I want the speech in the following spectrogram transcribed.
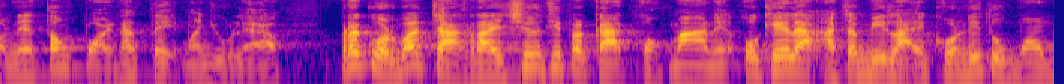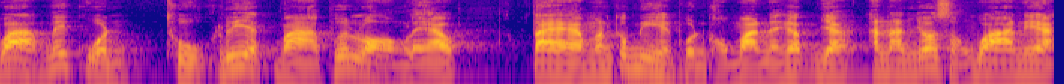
รเนี่ยต้องปล่อยนักเตะมาอยู่แล้ว ปรากฏว่าจากรายชื่อที่ประกาศออกมาเนี่ยโอเคแหละอาจจะมีหลายคนที่ถูกมองว่าไม่ควรถูกเรียกมาเพื่อลองแล้ว แต่มันก็มีเหตุผลของมันนะครับอย่างอนันต์ยอดสังวานเนี่ย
